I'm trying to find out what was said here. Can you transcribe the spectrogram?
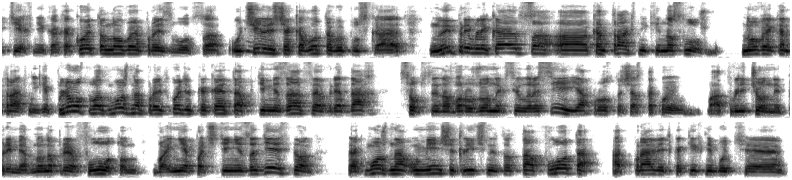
техника, какое-то новое производство, училища кого-то выпускают, ну и привлекаются э, контрактники на службу, новые контрактники. Плюс, возможно, происходит какая-то оптимизация в рядах собственно, вооруженных сил России. Я просто сейчас такой отвлеченный пример. Ну, например, флот, он в войне почти не задействован. Так можно уменьшить личный состав флота, отправить каких-нибудь э,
